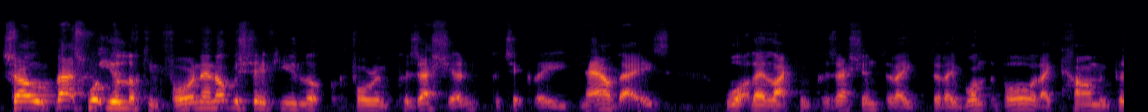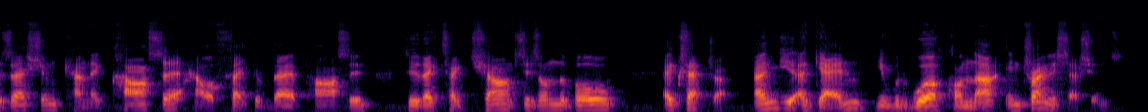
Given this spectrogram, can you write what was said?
so that's what you're looking for. And then obviously, if you look for in possession, particularly nowadays, what are they like in possession? Do they do they want the ball? Are they calm in possession? Can they pass it? How effective they're passing? Do they take chances on the ball, etc. And you, again, you would work on that in training sessions.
